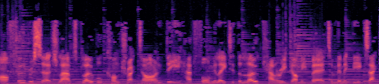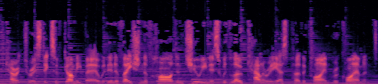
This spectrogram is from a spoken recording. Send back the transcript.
Our Food Research Lab's global contract R&D had formulated the low-calorie gummy bear to mimic the exact characteristics of gummy bear with innovation of hard and chewiness with low calorie as per the client requirement.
